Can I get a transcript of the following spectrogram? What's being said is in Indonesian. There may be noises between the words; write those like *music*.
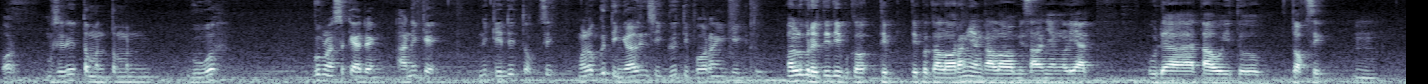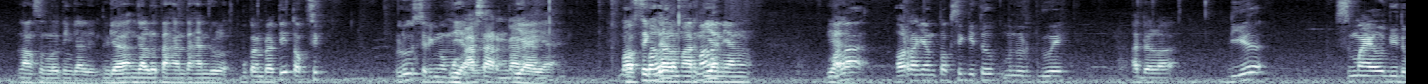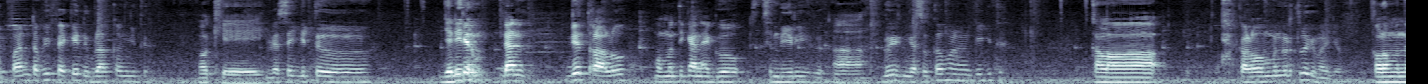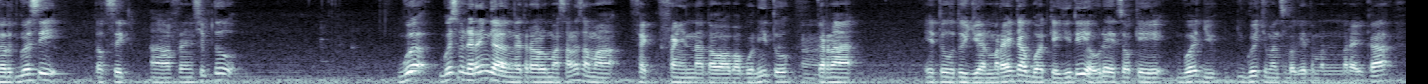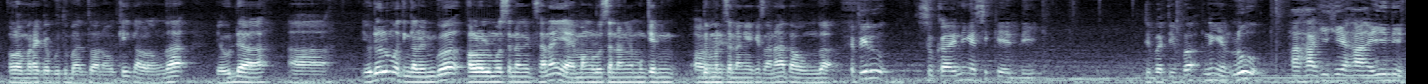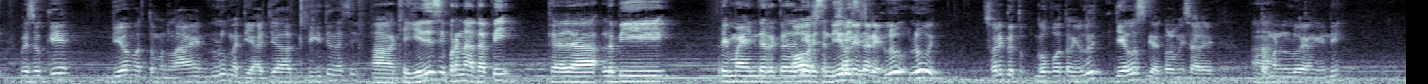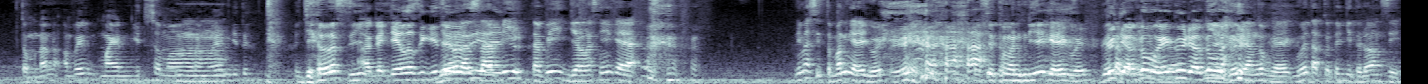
or, maksudnya temen-temen gue gue merasa kayak ada yang aneh kayak ini kayak dia toxic malah gue tinggalin sih gue tipe orang yang kayak gitu Lalu berarti tipe tipe, tipe kalau orang yang kalau misalnya ngelihat udah tahu itu toxic Hmm. langsung lu tinggalin. Enggak enggak lu tahan-tahan dulu. bukan berarti toxic lu sering ngomong Iya, kasar enggak Iya, kan? iya. Toxic malah- dalam artian malah- yang ya. malah orang yang toxic itu menurut gue adalah dia smile di depan tapi fake di belakang gitu Oke. biasanya gitu Jadi Mungkin- dan dia terlalu mementingkan ego sendiri gitu. eh, gue nggak suka malah kayak gitu kalau kalau menurut lu gimana Jo? kalau menurut gue sih toxic uh, friendship tuh gue gue sebenarnya nggak nggak terlalu masalah sama fake friend atau apa pun itu. Hmm. karena itu tujuan mereka buat kayak gitu ya udah it's okay. Gue gue cuman sebagai teman mereka. Kalau mereka butuh bantuan oke. Kalau enggak ya udah uh, ya udah lu mau tinggalin gue kalau lu mau senang ke sana ya emang lu senangnya mungkin Oh, demen iya. senangnya ke sana atau enggak tapi lu suka ini gak sih kayak di tiba-tiba nih lu hahaha nih besoknya dia sama temen lain lu nggak diajak gitu-gitu gak sih? Ah, kayak gitu sih pernah tapi kayak lebih reminder ke diri sendiri Oh, sorry, sih. sorry. lu lu sorry gue gue potongin lu jealous gak kalau misalnya Ah. temen lu yang ini temenan sampai main gitu sama Hmm. orang lain gitu *laughs* jealous sih agak jealous sih gitu jealous sih, tapi anjir. tapi jealousnya kayak *laughs* ini masih teman gak ya gue *laughs* masih teman dia kayak gue Gue takutnya dianggap ya, doang. gue dianggap ya. gue dianggap kayak gue takutnya gitu doang sih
